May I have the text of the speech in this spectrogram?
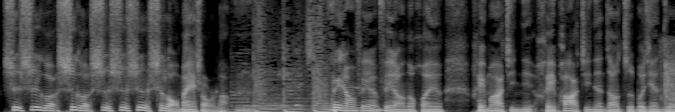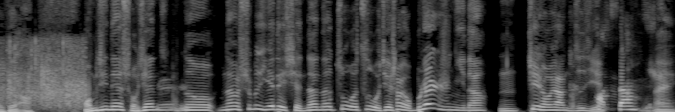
是是个是个是是是是老麦手了。非常非常非常的欢迎黑怕今天黑怕今天到直播间做客啊！我们今天首先那那是不是也得简单的做个自我介绍？有不认识你的，嗯，介绍一下你自己。好的，哎，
